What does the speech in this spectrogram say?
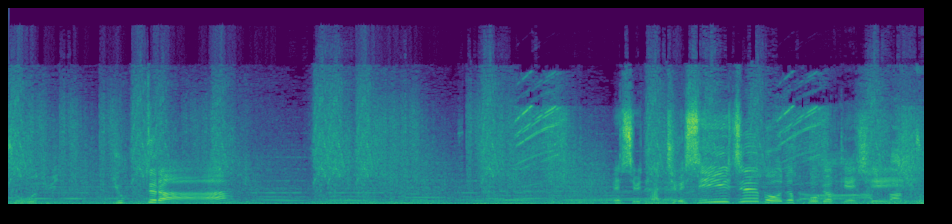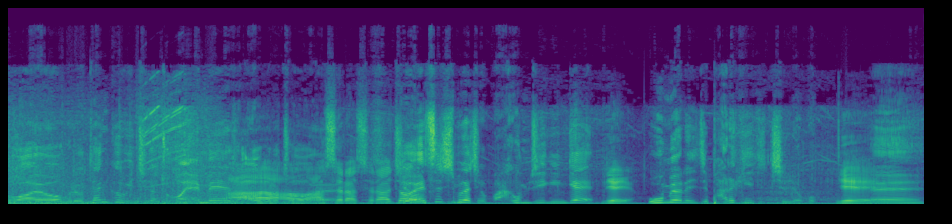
좋은 위 육드라 SB 네. 다치고 시즈 모드 자, 포격 개시 막 좋아요 그리고 탱크 위치가 조금 애매해서 아, 어, 그렇죠 아슬아슬하죠 저 SCB가 지금 막 움직인 게 예, 오면 이제 바리케이트 치려고 예. 예. 예.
